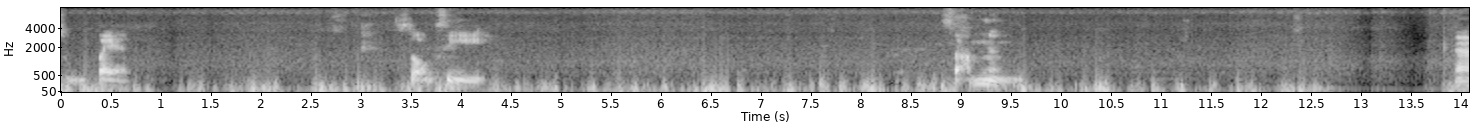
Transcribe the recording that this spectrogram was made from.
ศูนย์แปดสองสี่สามหนึ่งอ่า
